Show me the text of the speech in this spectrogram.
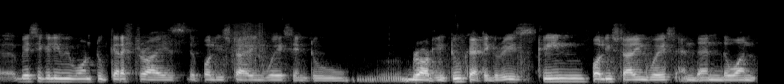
uh, basically, we want to characterize the polystyrene waste into broadly two categories clean polystyrene waste, and then the one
